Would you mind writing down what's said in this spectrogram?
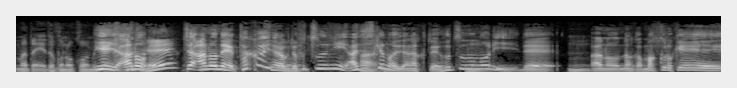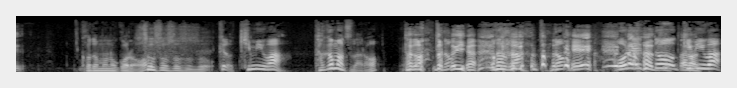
またええとこの子みたいな。いやいや、あのえ、じゃああのね、高いじゃなくて普通に味付け海苔じゃなくて、普通の海苔でうん、あの、なんか真っ黒系、子供の頃？そうそうそうそうそう。けど君は、高松だろ？高松？いや、俺と君は、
